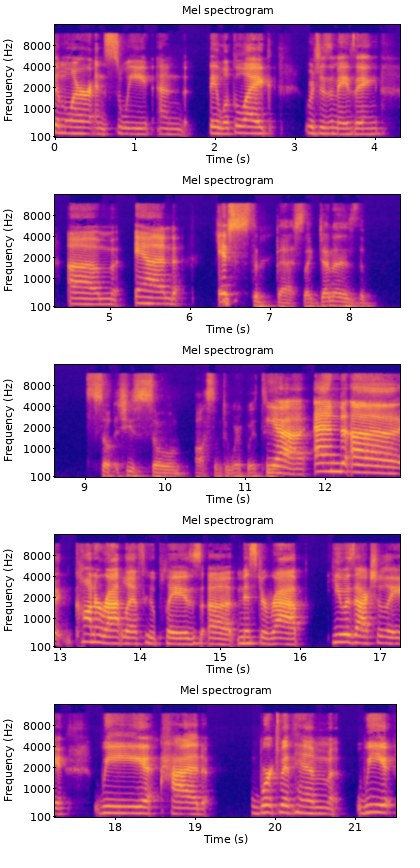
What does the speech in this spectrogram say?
similar and sweet and they look alike, which is amazing. Um, and it's the best. Like Jenna is the so she's so awesome to work with too. Yeah. And uh Connor Ratliff, who plays uh Mr. Rapp, he was actually we had worked with him we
